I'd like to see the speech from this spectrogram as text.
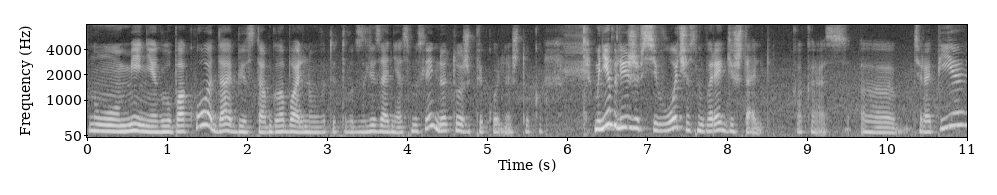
ну, менее глубоко, да, без там глобального вот этого вот залезания осмысления, но это тоже прикольная штука. Мне ближе всего, честно говоря, гештальт как раз э, терапия.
